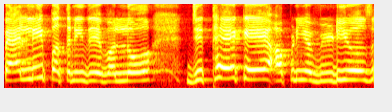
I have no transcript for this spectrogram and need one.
ਪਹਿਲੀ ਪਤਨੀ ਦੇ ਵੱਲੋਂ ਜਿੱਥੇ ਕਿ ਆਪਣੀਆਂ ਵੀਡੀਓਜ਼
